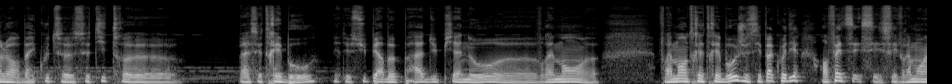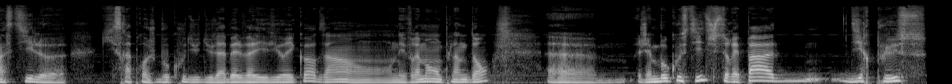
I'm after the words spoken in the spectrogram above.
Alors, bah écoute, ce titre, euh, bah, c'est très beau. Il y a de superbes pas, du piano, euh, vraiment, euh, vraiment très très beau. Je sais pas quoi dire. En fait, c'est- vraiment un style qui se rapproche beaucoup du, label Valley View Records. hein. On est vraiment en plein dedans. J'aime beaucoup ce titre. Je saurais pas dire plus.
